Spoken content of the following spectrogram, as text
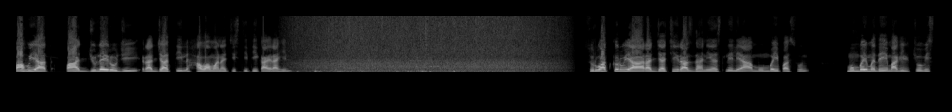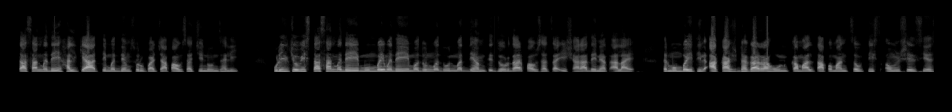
पाहुयात पाच जुलै रोजी राज्यातील हवामानाची स्थिती काय राहील? सुरुवात करूया राज्याची राजधानी असलेल्या मुंबईपासून. मुंबईमध्ये मागील चोवीस तासांमध्ये हलक्या ते मध्यम स्वरूपाच्या पावसाची नोंद झाली. पुढील चोवीस तासांमध्ये मुंबईमध्ये मधून मधून मध्यम ते जोरदार पावसाचा इशारा देण्यात आलाय. तर मुंबईतील आकाश ढगाळ राहून कमाल तापमान चौतीस अंश सेल्सिअस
